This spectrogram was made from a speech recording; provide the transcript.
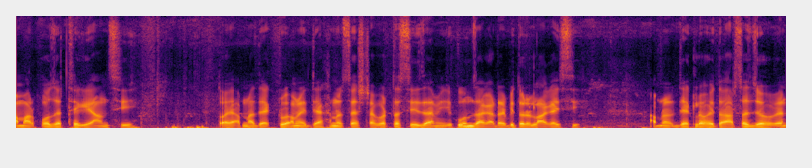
আমার প্রজেক্ট থেকে আনছি। তো আপনাদের একটু আমি দেখানোর চেষ্টা করতেছি যে আমি কোন জায়গাটার ভিতরে লাগাইছি। আপনারা দেখলে হয়তো আশ্চর্য হবেন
